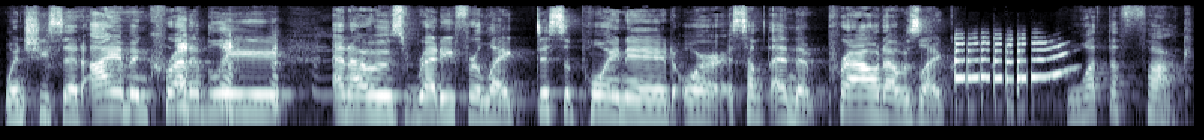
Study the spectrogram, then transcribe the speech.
when she said, "I am incredibly," and I was ready for like disappointed or something, and then proud. I was like, "What the fuck?"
